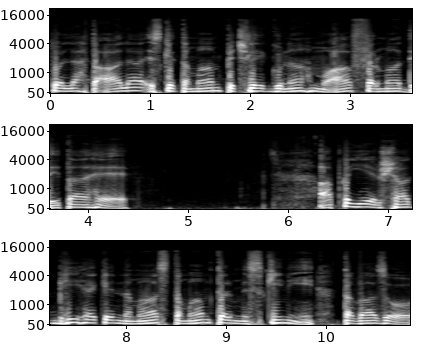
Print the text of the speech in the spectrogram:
تو اللہ تعالی اس کے تمام پچھلے گناہ معاف فرما دیتا ہے۔ آپ کا یہ ارشاد بھی ہے کہ نماز تمام تر مسکینی توازو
